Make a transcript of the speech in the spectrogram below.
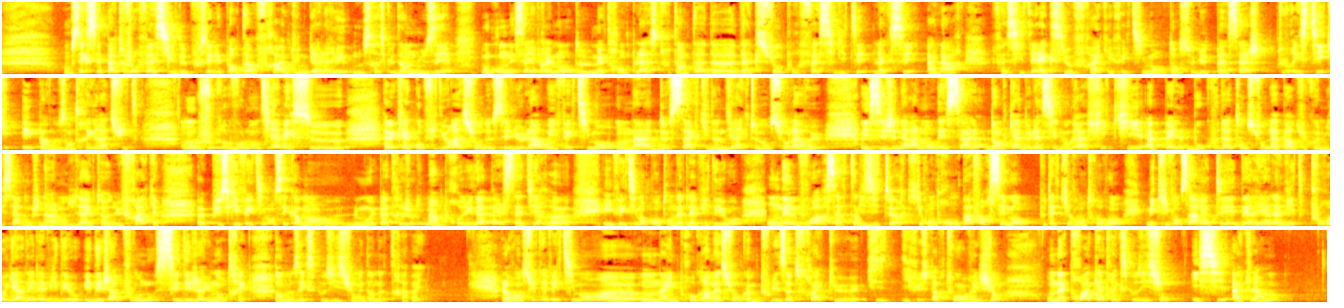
On sait que c'est pas toujours facile de pousser les portes d'un frac, d'une galerie, ne serait-ce que d'un musée. Donc on essaye vraiment de mettre en place tout un tas d'actions pour faciliter l'accès à l'art, faciliter l'accès au frac, effectivement, dans ce lieu de passage touristique et par nos entrées gratuites. On joue volontiers avec, ce, avec la configuration de ces lieux-là où effectivement on a deux salles qui donnent directement sur la rue et c'est généralement des salles dans le cadre de la scénographie qui appellent beaucoup d'attention de la part du commissaire, donc généralement du directeur du frac, euh, puisqu'effectivement c'est comme le mot est très joli, mais un produit d'appel, c'est-à-dire, euh, et effectivement, quand on a de la vidéo, on aime voir certains visiteurs qui rentreront pas forcément, peut-être qu'ils rentreront, mais qui vont s'arrêter derrière la vitre pour regarder la vidéo. Et déjà, pour nous, c'est déjà une entrée dans nos expositions et dans notre travail. Alors ensuite, effectivement, euh, on a une programmation comme tous les autres fracs euh, qui diffusent partout en région. On a 3-4 expositions ici à Clermont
